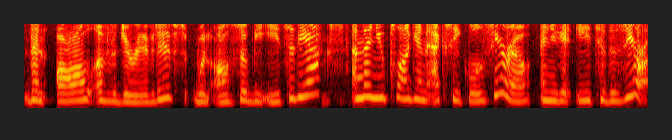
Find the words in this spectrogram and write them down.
Then all of the derivatives would also be e to the x, and then you plug in x equals 0, and you get e to the 0.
